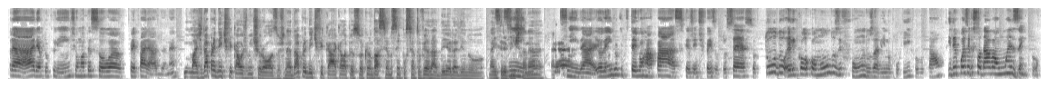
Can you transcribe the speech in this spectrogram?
para a área, para o cliente, uma pessoa preparada, né? Mas dá para identificar os mentirosos, né? Dá para identificar aquela pessoa que não está sendo 100% verdadeira ali no, na entrevista. Sim sim, né? É. Sim, eu lembro que teve um rapaz que a gente fez o processo, tudo, ele colocou mundos e fundos ali no currículo e tal, e depois ele só dava um exemplo.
